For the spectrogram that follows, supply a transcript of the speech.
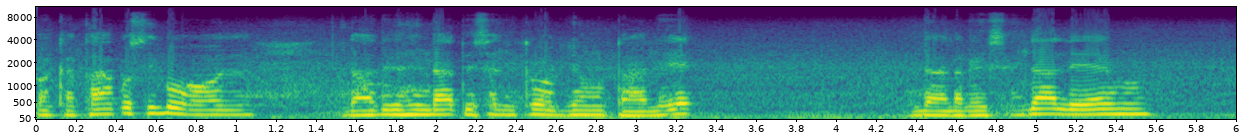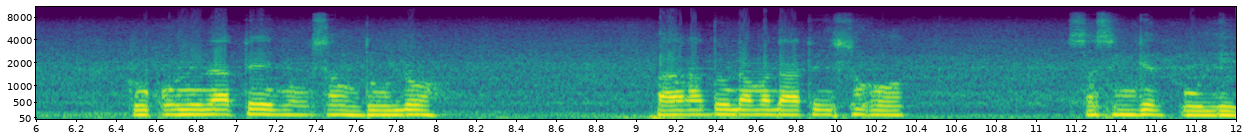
Pagkatapos ibuhol, dadalhin natin sa likod yung tali. Ilalagay sa ilalim. Kukunin natin yung isang dulo para doon naman natin isuot sa single pulley.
